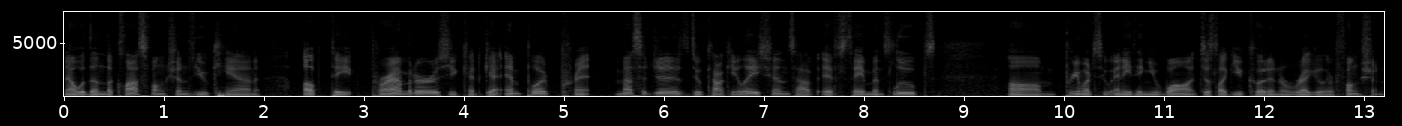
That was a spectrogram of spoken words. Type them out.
Now within the class functions you can update parameters, you could get input, print messages, do calculations, have if statements, loops, um, pretty much do anything you want just like you could in a regular function.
